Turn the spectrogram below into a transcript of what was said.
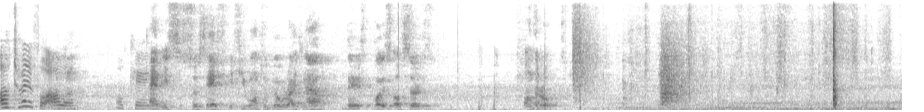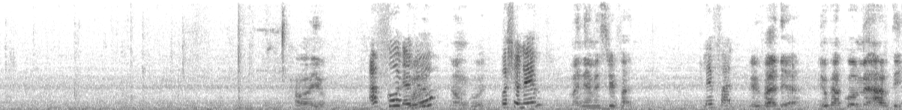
Oh, 24 hour. Mm-hmm. Okay. And it's so safe. If you want to go right now, there is police officers on the road. How are you? I'm good, and you? I'm good. What's your name? My name is Rifat. Lefan. Rifat, yeah. You can call me Arti.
